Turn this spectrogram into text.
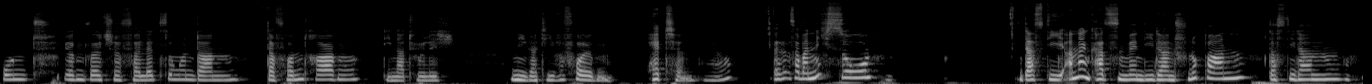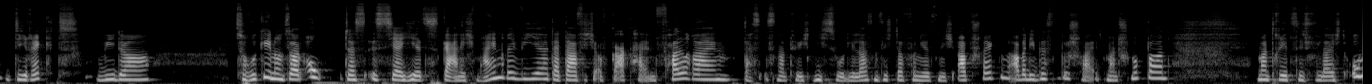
und irgendwelche Verletzungen dann davontragen, die natürlich negative Folgen hätten. Ja? Es ist aber nicht so, dass die anderen Katzen, wenn die dann schnuppern, dass die dann direkt wieder zurückgehen und sagen, oh, das ist ja jetzt gar nicht mein Revier, da darf ich auf gar keinen Fall rein. Das ist natürlich nicht so. Die lassen sich davon jetzt nicht abschrecken, aber die wissen Bescheid. Man schnuppert, man dreht sich vielleicht um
